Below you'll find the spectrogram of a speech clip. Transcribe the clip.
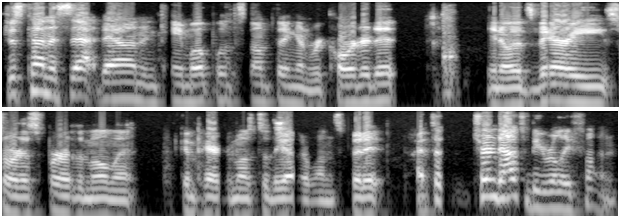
just kind of sat down and came up with something and recorded it. You know, it's very sort of spur of the moment compared to most of the other ones. But it I th- turned out to be really fun.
